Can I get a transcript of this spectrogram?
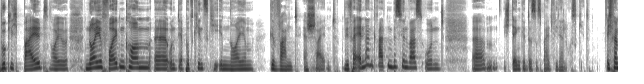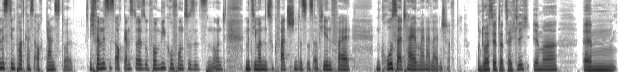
wirklich bald neue, neue Folgen kommen äh, und der Putkinski in neuem Gewand erscheint. Wir verändern gerade ein bisschen was und ähm, ich denke, dass es bald wieder losgeht. Ich vermisse den Podcast auch ganz doll. Ich vermisse es auch ganz doll, so vor dem Mikrofon zu sitzen und mit jemandem zu quatschen. Das ist auf jeden Fall ein großer Teil meiner Leidenschaft. Und du hast ja tatsächlich immer ähm, äh,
